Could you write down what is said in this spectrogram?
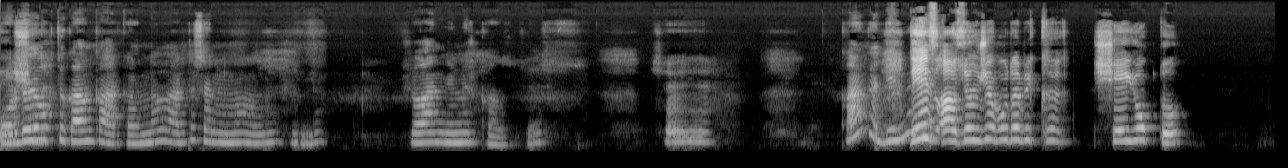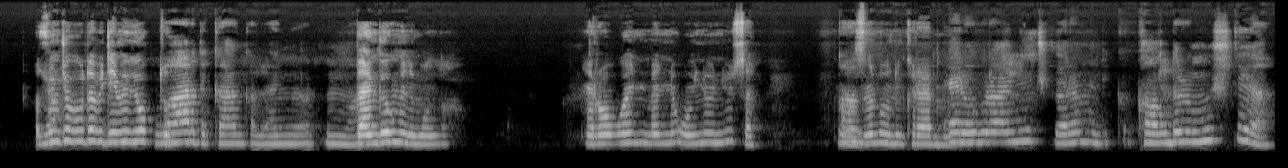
Orada şunu- yoktu kanka arkamda vardı sen onu aldın şimdi. Şu an demir kazacağız. Şöyle. Kanka demir Deniz az önce burada bir şey yoktu. Az önce burada bir demir yoktu. vardı kanka ben gördüm var. Ben görmedim valla. Herobrine benimle oyun oynuyorsa ağzını burnunu kırarım. onun. Herobrine'i hiç göremedik. Kaldırılmıştı ya.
